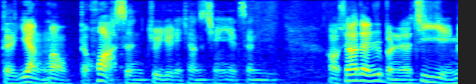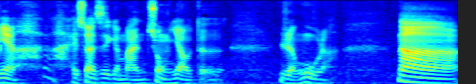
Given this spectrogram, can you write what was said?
的样貌的化身，就有点像是千叶真一。好，所以他在日本人的记忆里面还还算是一个蛮重要的人物了。那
